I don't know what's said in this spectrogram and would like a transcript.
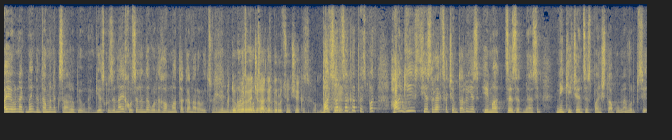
այ օրինակ մենք ընդամենը 20 րոպե ունենք։ Ես կուզենայի խոսել այնտեղ որտեղ համատական առավելություն ունի։ Դուք որևէ ջղագրգռություն չեք զգում։ Բացարձակապես, բայց հանգիստ ես ռեակցիա չեմ տալու, ես հիմա ձեզ հետ միասին մի քիչ հենց այս բան շտապում եմ, որպեսզի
